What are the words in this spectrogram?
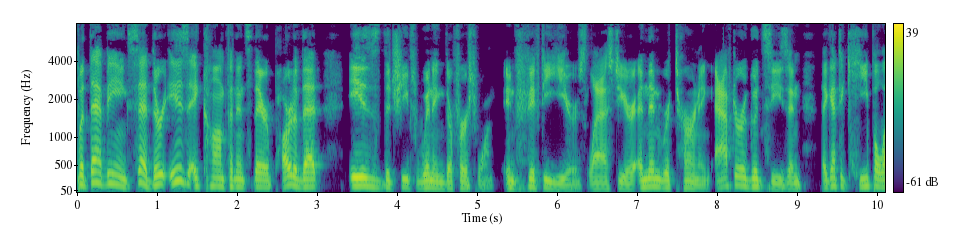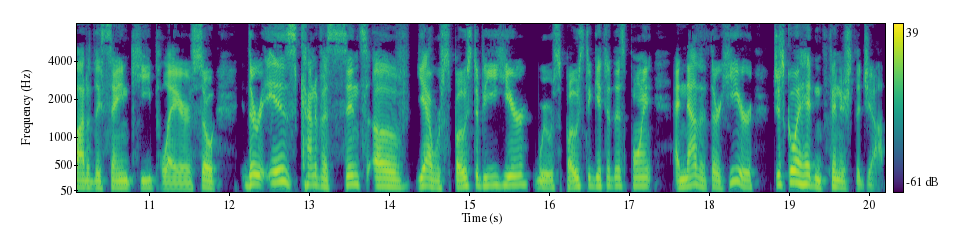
But that being said, there is a confidence there. Part of that is the Chiefs winning their first one in 50 years last year and then returning after a good season. They got to keep a lot of the same key players. So there is kind of a sense of, yeah, we're supposed to be here. We were supposed to get to this point, And now that they're here, just go ahead and finish the job.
